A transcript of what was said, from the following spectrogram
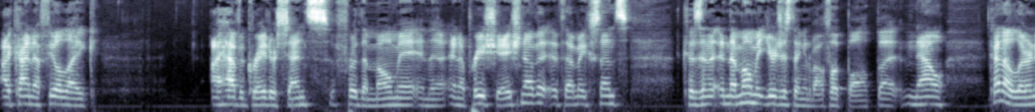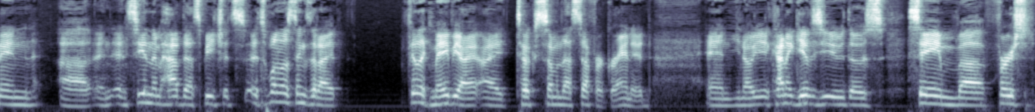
I kind of feel like I have a greater sense for the moment and the, an appreciation of it, if that makes sense. Because in, in the moment, you're just thinking about football. But now, kind of learning uh, and, and seeing them have that speech, it's it's one of those things that I feel like maybe I, I took some of that stuff for granted. And, you know, it kind of gives you those same uh, first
